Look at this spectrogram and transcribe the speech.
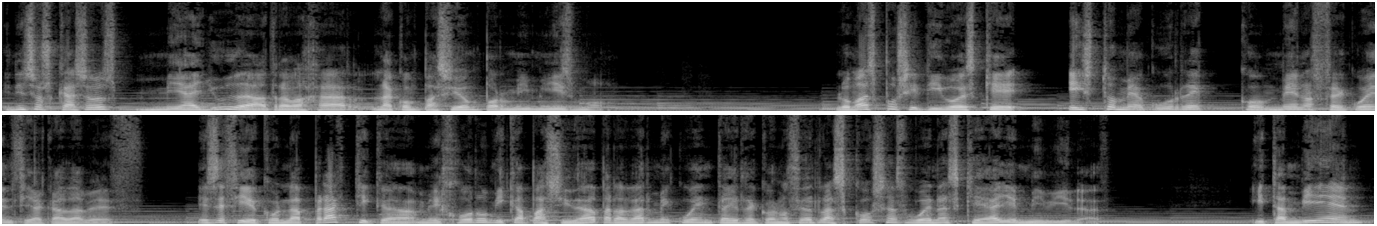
En esos casos me ayuda a trabajar la compasión por mí mismo. Lo más positivo es que esto me ocurre con menos frecuencia cada vez. Es decir, con la práctica mejoro mi capacidad para darme cuenta y reconocer las cosas buenas que hay en mi vida. Y también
